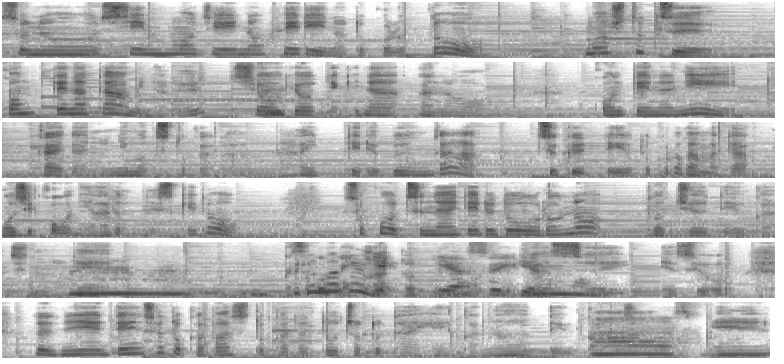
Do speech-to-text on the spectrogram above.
その新文字のフェリーのところともう一つコンテナターミナル？商業的な、うん、あのコンテナに海外の荷物とかが入ってる分がつくっていうところがまた門司港にあるんですけどそこをつないでる道路の途中っていう感じなので車ではとても行きやすい。んですよ。うん、ね、電車とかバスとかだとちょっと大変かなっていう感じですね。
